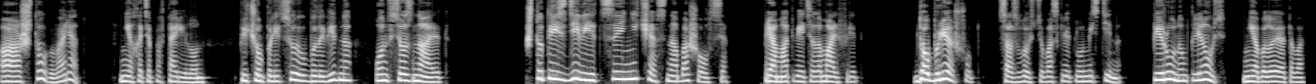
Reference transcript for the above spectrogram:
«А что говорят?» — нехотя повторил он, причем по лицу его было видно, он все знает. «Что ты с девицей нечестно обошелся», — прямо ответила Мальфред. «Да брешут!» — со злостью воскликнул Местина. «Перуном клянусь, не было этого.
